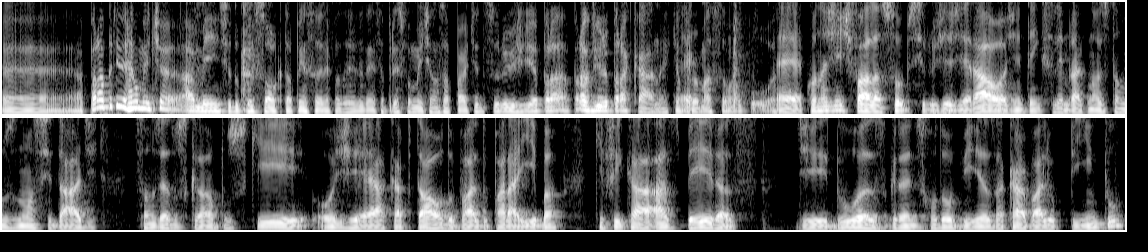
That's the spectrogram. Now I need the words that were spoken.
é, para abrir realmente a mente do pessoal que está pensando em fazer residência, principalmente nessa parte de cirurgia, para vir para cá, né? Que a formação é boa. É, quando a gente fala sobre cirurgia geral, a gente tem que se lembrar que nós estamos numa cidade São José dos Campos, que hoje é a capital do Vale do Paraíba, que fica às beiras de duas grandes rodovias, a Carvalho Pinto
